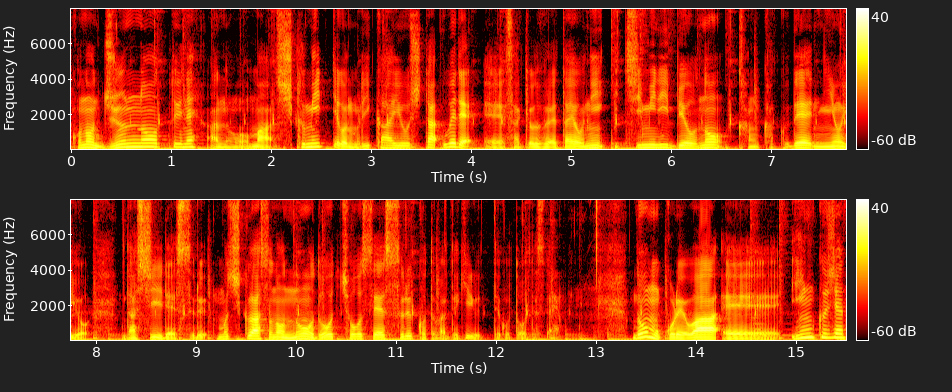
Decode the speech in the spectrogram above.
この順応っていうね、あのまあ、仕組みっていうことも理解をした上で、えー、先ほど触れたように1ミリ秒の間隔で匂いを出し入れする、もしくはその濃度を調整することができるってことですね。どうもこれは、えー、インクジェッ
